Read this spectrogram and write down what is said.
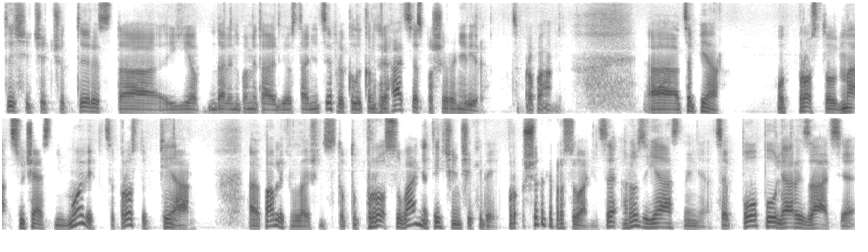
1400, Я далі не пам'ятаю дві останні цифри, коли конгрегація з поширення віри. Це пропаганда. Це піар. От просто на сучасній мові це просто піар. Е, Public relations, тобто просування тих чи інших ідей. Про що таке просування? Це роз'яснення, це популяризація.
